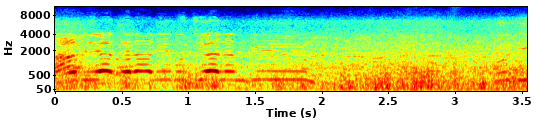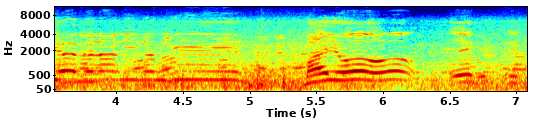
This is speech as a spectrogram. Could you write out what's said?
हाँ भैया तेरा भी भुजिया नमकीन भुजिया तेरा भी नमकीन भाई हो एक एक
